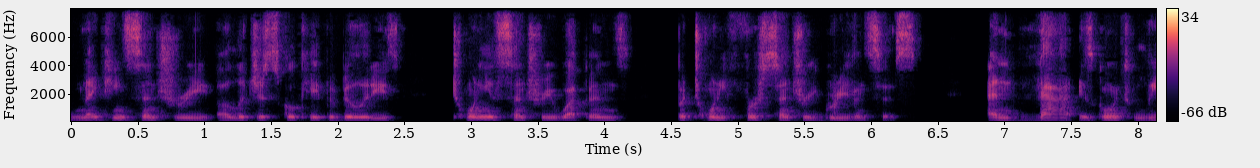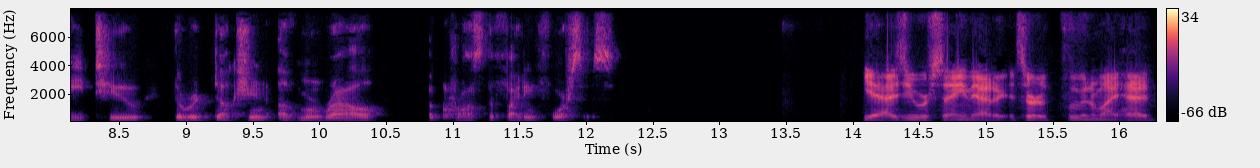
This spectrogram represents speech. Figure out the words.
19th century uh, logistical capabilities, 20th century weapons, but 21st century grievances. And that is going to lead to the reduction of morale across the fighting forces. Yeah, as you were saying that, it sort of flew into my head.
